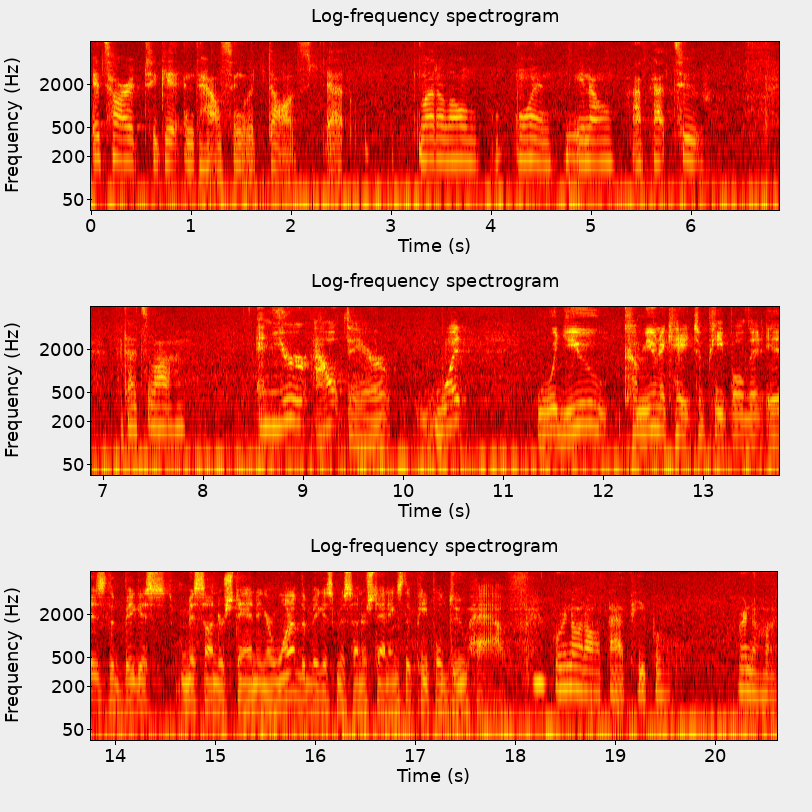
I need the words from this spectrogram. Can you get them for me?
it's hard to get into housing with dogs, let alone one. You know, I've got two. But that's why. And you're out there. What would you communicate to people that is the biggest misunderstanding or one of the biggest misunderstandings that people do have? We're not all bad people. We're not.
